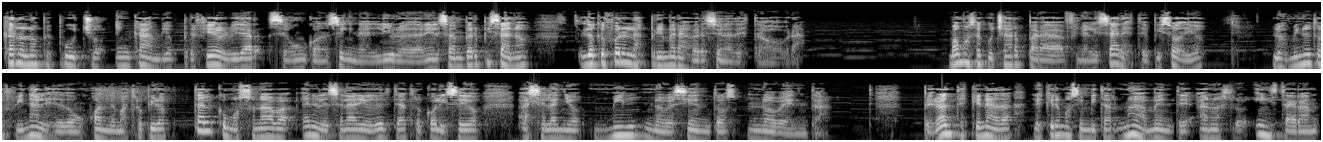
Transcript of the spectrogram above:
Carlos López Pucho, en cambio, prefiere olvidar, según consigna el libro de Daniel Samper Pisano, lo que fueron las primeras versiones de esta obra. Vamos a escuchar para finalizar este episodio los minutos finales de Don Juan de Mastropiro tal como sonaba en el escenario del Teatro Coliseo hacia el año 1990. Pero antes que nada, les queremos invitar nuevamente a nuestro Instagram,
